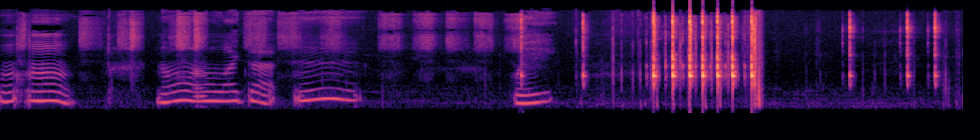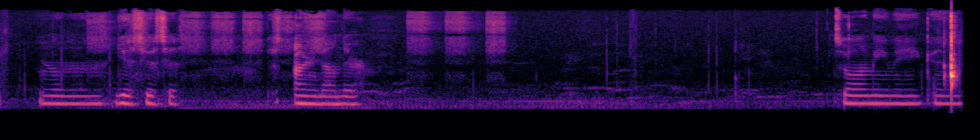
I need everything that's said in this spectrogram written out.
Mm-mm. No, I don't like that. Mm. Wait. No, no, no. Yes, yes, yes. Just iron down there. So let me make a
